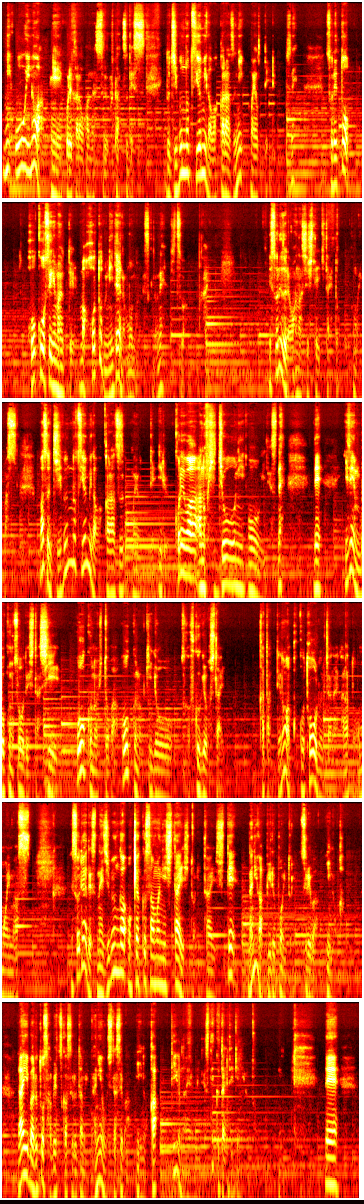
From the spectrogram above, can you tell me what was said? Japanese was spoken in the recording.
に多いのは、えー、これからお話しする2つです。自分の強みが分からずに迷っているんですね。それと、方向性に迷っている。まあ、ほとんど似たようなもんなんですけどね、実は。はい。でそれぞれお話ししていきたいと思います。まず、自分の強みが分からず迷っている。これは、あの、非常に多いですね。で、以前僕もそうでしたし、多くの人が、多くの企業を、副業したい方っていうのは、ここ通るんじゃないかなと思います。それはですね、自分がお客様にしたい人に対して何をアピールポイントにすればいいのか。ライバルと差別化するために何を打ち出せばいいのかっていう悩みですね、具体的に言うと。で、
